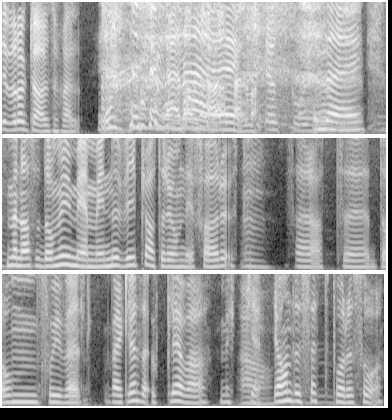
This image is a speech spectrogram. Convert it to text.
Det var de klarar sig själv. Nej, Jag skojar. nej, men alltså de är ju med mig nu. Vi pratade om det förut. Mm. Så här att eh, de får ju ver- verkligen så här uppleva mycket. Ja. Jag har inte sett på det så.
